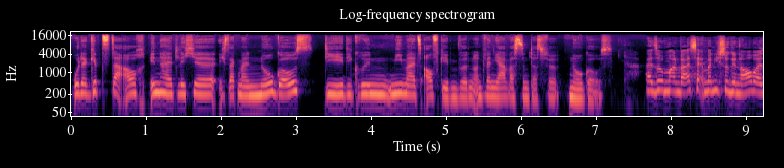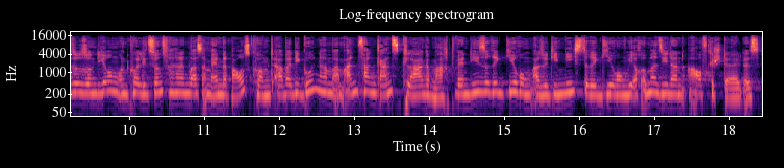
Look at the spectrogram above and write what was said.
Oder gibt es da auch inhaltliche, ich sag mal, No-Gos, die die Grünen niemals aufgeben würden? Und wenn ja, was sind das für No-Gos? Also man weiß ja immer nicht so genau bei so Sondierungen und Koalitionsverhandlungen, was am Ende rauskommt. Aber die Grünen haben am Anfang ganz klar gemacht, wenn diese Regierung, also die nächste Regierung, wie auch immer sie dann aufgestellt ist,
